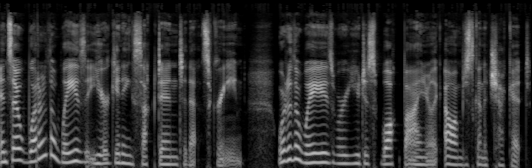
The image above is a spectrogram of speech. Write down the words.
And so, what are the ways that you're getting sucked into that screen? What are the ways where you just walk by and you're like, oh, I'm just going to check it?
